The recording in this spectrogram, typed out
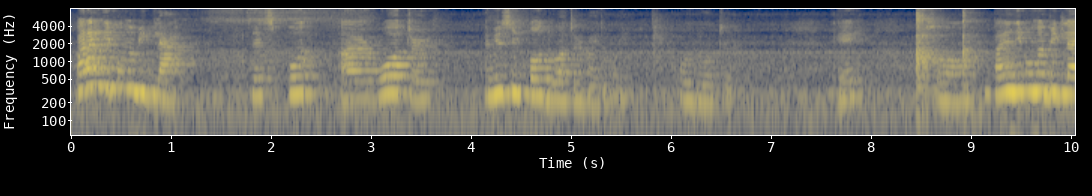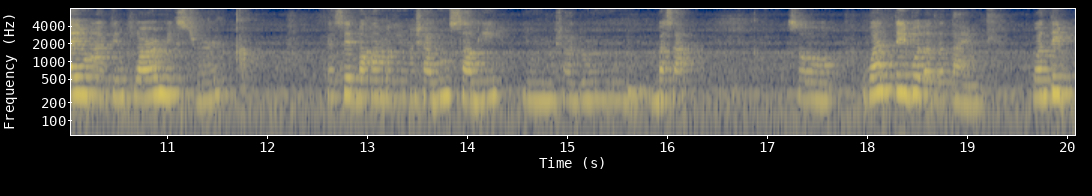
para hindi po mabigla, let's put our water. I'm using cold water by the way. Cold water. Okay? So, para hindi po mabigla yung ating flour mixture, kasi baka maging masyadong soggy, yung masyadong basa. So, one table at a time. One table.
